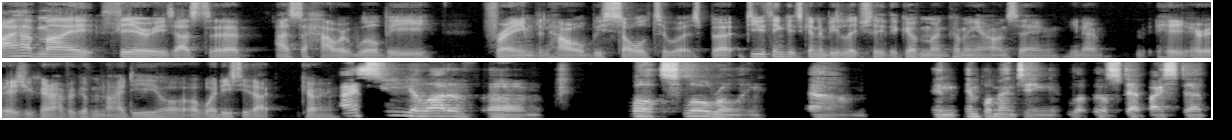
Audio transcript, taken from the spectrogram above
I have my theories as to as to how it will be framed and how it will be sold to us. But do you think it's going to be literally the government coming out and saying, you know, here, here it is, you're going to have a government ID, or, or, where do you see that going? I see a lot of, um, well, slow rolling um, and implementing step by step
